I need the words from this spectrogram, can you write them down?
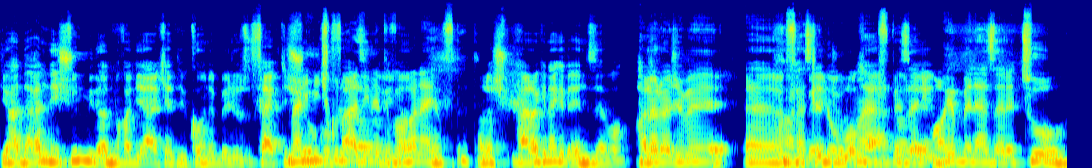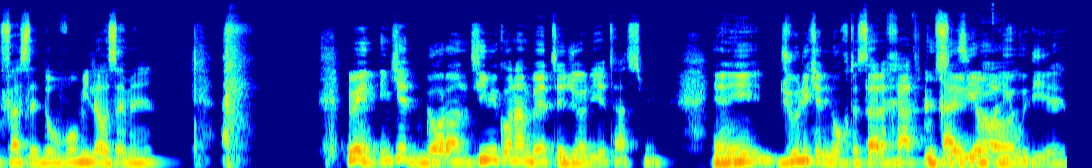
یا حداقل نشون می‌داد می‌خواد یه حرکتی کنه به جز فکت ولی هیچ کدوم از این اتفاقا. نیفتاد حالا ش- فرار که نکرد انزوا حالا راجع به اه، آره، فصل دوم. حرف بزنیم آره. آیا به نظر تو فصل دومی لازمه ببین اینکه گارانتی می‌کنم به تجاری تصمیم. یعنی جوری که نقطه سر خط بود قضیه هالیوودیه.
